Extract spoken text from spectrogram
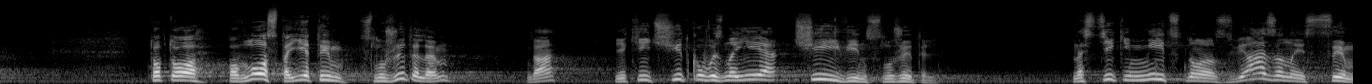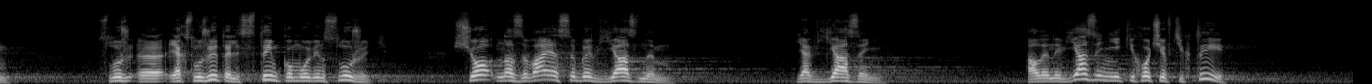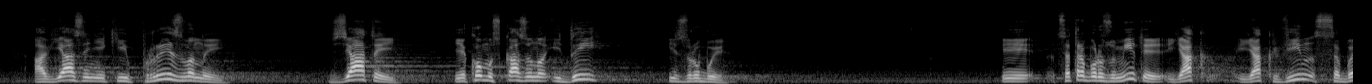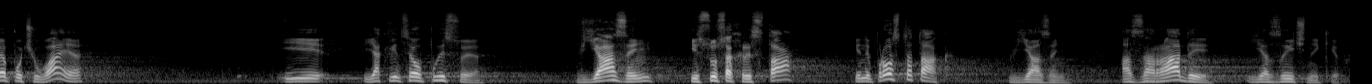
Тобто Павло стає тим служителем, да, який чітко визнає, чий він служитель. Настільки міцно зв'язаний з цим, е, як служитель з тим, кому він служить, що називає себе в'язнем. Я в'язень. Але не в'язень, який хоче втікти, а в'язень, який призваний, взятий, якому сказано іди і зроби. І це треба розуміти, як, як він себе почуває і як він це описує. В'язень Ісуса Христа і не просто так в'язень, а заради язичників.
